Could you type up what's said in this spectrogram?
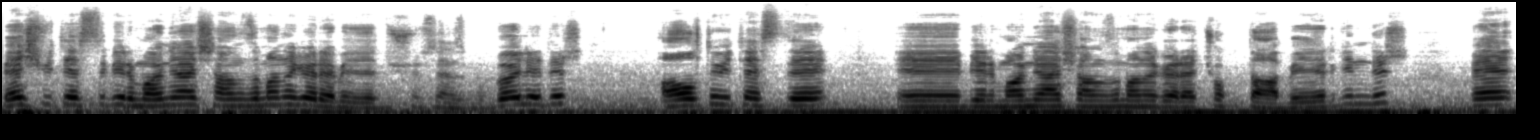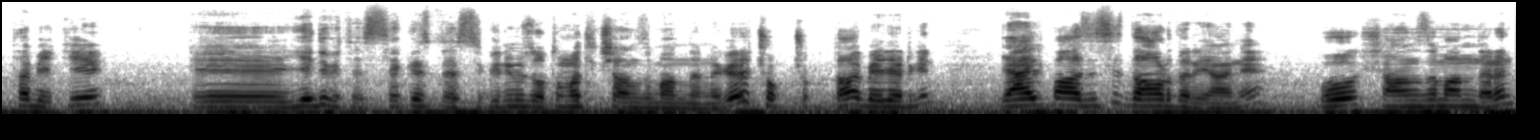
5 vitesli bir manuel şanzımana göre bile düşünseniz bu böyledir. 6 vitesli e, bir manuel şanzımana göre çok daha belirgindir. Ve tabii ki e, 7 vites, 8 vitesli günümüz otomatik şanzımanlarına göre çok çok daha belirgin. Yelpazesi dardır yani bu şanzımanların.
